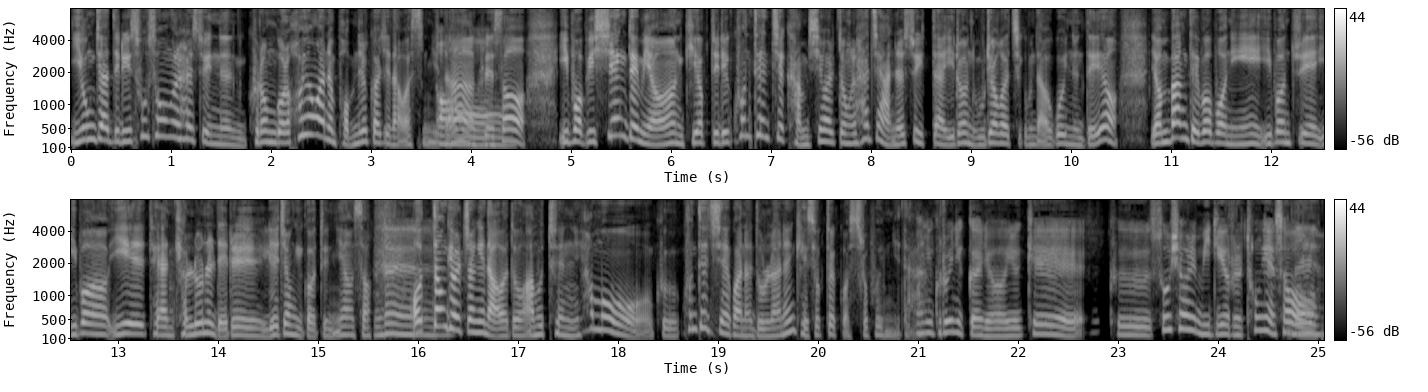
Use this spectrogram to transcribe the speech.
이용자들이 소송을 할 수 있는 그런 걸 허용하는 법률까지 나왔습니다. 어. 그래서 이 법이 시행되면 기업들이 콘텐츠 감시 활동을 하지 않을 수 있다 이런 우려가 지금 나오고 있는데요. 연방 대법원이 이번 주에 이번 이에 대한 결론을 내릴 예정이거든요. 그래서 네. 어떤 결정이 나와도 아무튼 혐오 그 콘텐츠에 관한 논란은 계속될 것으로 보입니다. 아니 그러니까요. 이렇게 그 소셜 미디어를 통해서 네.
